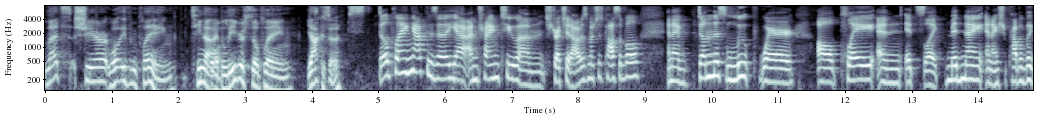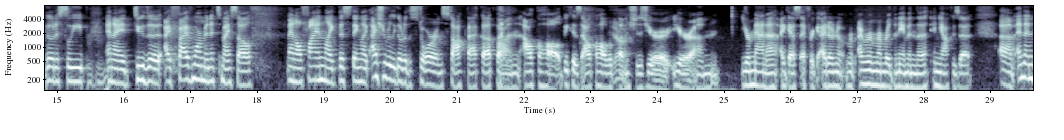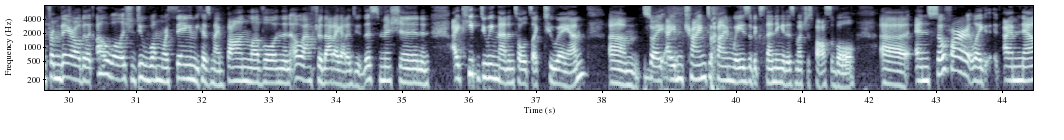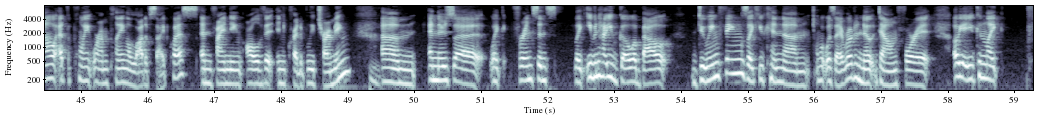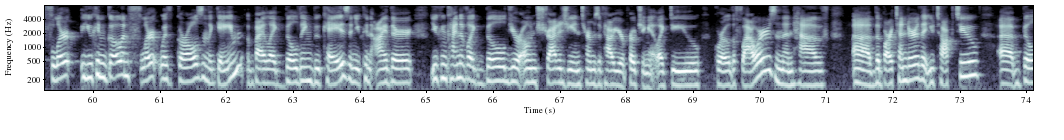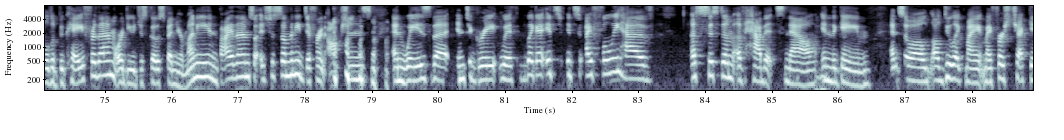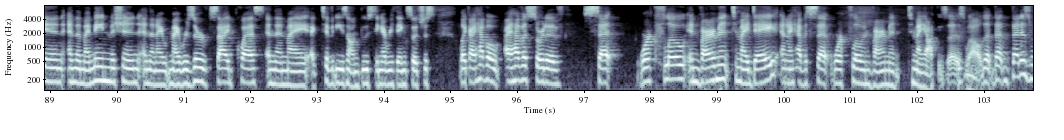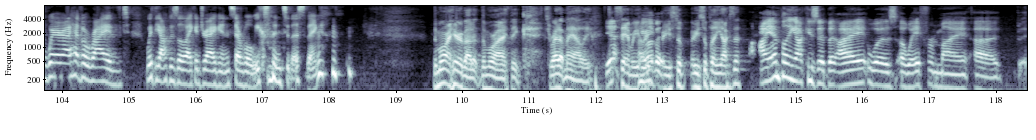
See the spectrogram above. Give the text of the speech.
Let's share what we've been playing. Tina, I believe you're still playing Yakuza. Still playing Yakuza. Yeah, I'm trying to um, stretch it out as much as possible. And I've done this loop where I'll play and it's like midnight and I should probably go to sleep. And I do the, I have five more minutes myself. And I'll find like this thing, like I should really go to the store and stock back up on alcohol because alcohol Yeah. replenishes your your um your mana. I guess I forget. I don't know. I remember the name in the in Yakuza. Um, and then from there, I'll be like, oh, well, I should do one more thing because my bond level. And then, oh, after that, I got to do this mission. And I keep doing that until it's like 2 a.m. Um, so I, I'm trying to find ways of extending it as much as possible. Uh, and so far, like, I'm now at the point where I'm playing a lot of side quests and finding all of it incredibly charming. Um, and there's, uh, like, for instance, like, even how you go about doing things like you can um what was it? i wrote a note down for it. Oh yeah you can like flirt you can go and flirt with girls in the game by like building bouquets and you can either you can kind of like build your own strategy in terms of how you're approaching it. Like do you grow the flowers and then have uh, the bartender that you talk to uh, build a bouquet for them or do you just go spend your money and buy them? So it's just so many different options and ways that integrate with like it's it's i fully have a system of habits now mm-hmm. in the game and so I'll I'll do like my my first check in, and then my main mission, and then I my reserved side quests, and then my activities on boosting everything. So it's just like I have a I have a sort of set workflow environment to my day, and I have a set workflow environment to my Yakuza as well. That that that is where I have arrived with Yakuza Like a Dragon several weeks into this thing. The more I hear about it, the more I think it's right up my alley. Yeah, Sam, are you, are, are you still are you still playing Yakuza? I am playing Yakuza, but I was away from my. Uh,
